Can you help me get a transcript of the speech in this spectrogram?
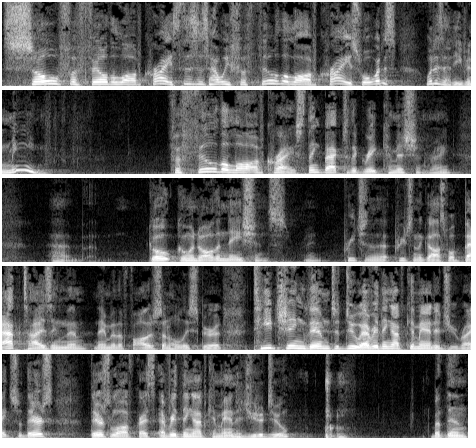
so fulfill the law of Christ. This is how we fulfill the law of Christ. Well, what, is, what does that even mean? Fulfill the law of Christ. Think back to the Great Commission, right? Uh, go, go into all the nations, right? Preaching the, preaching the gospel, baptizing them, name of the Father, Son, Holy Spirit, teaching them to do everything I've commanded you, right? So there's, there's law of Christ, everything I've commanded you to do. but then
